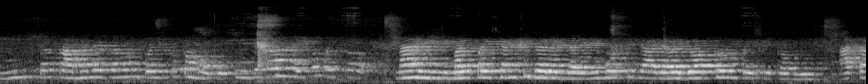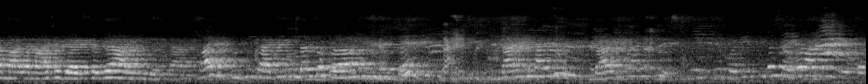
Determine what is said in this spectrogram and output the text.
मी तर कामाला जाऊन पैसे कमवतो. तुमच्याकडे आहे का पैसे? नाही मला पैशांची गरज आहे. मी मोठी जाग्यावर जॉब करून पैसे कमवू आता मला माझे डॅड सगळे आणून देतात. काय तुझी गाडी तुला सगळं आणून देते? नाही नाही. गाडी नाही. तिचे वडील तुला सगळं आणून देतात.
